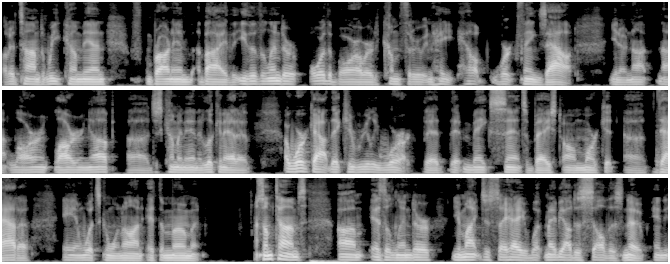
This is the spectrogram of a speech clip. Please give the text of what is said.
A lot of times we come in brought in by the, either the lender or the borrower to come through and hey, help work things out. You know, not not lowering, lowering up, uh, just coming in and looking at a, a workout that can really work, that that makes sense based on market uh, data and what's going on at the moment. Sometimes, um, as a lender, you might just say, "Hey, what? Maybe I'll just sell this note," and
